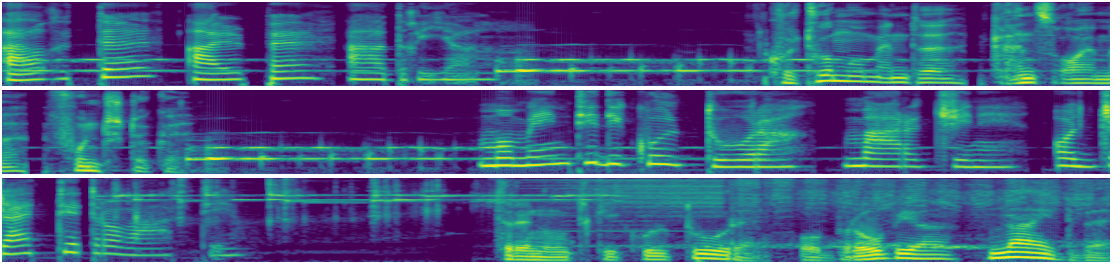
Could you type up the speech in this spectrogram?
Arte, Alpe, Adria. Kulturmomente, Grenzräume, Fundstücke. Momenti di cultura, margini, oggetti trovati. Trenutki kulture, obrobja, najdbe.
